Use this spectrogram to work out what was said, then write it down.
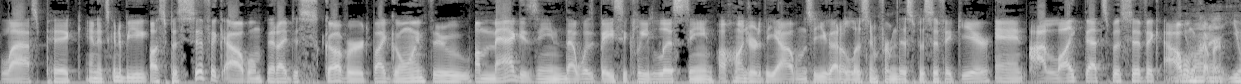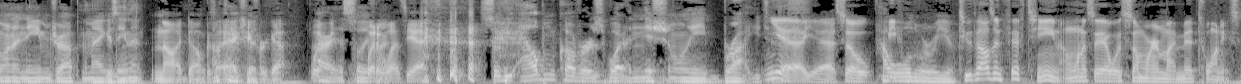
last pick, and it's going to be a specific album that I discovered by going through a magazine that was basically listing 100 of the albums that you got to listen from this specific year. And I like that specific You album want cover. you want to name drop the magazine then? no, I don't, because Okay, I actually good. forgot. All right, that's totally what fine. it was. Yeah, So the album cover is what initially brought you to yeah, this. yeah. So How old were you? 2015. I want to say I was somewhere in my mid 20s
